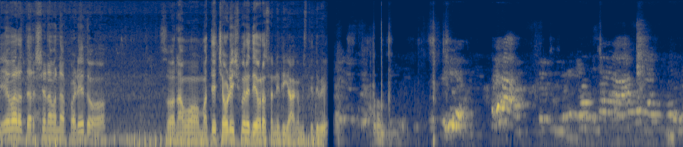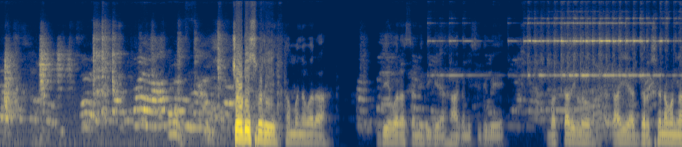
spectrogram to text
ದೇವರ ದರ್ಶನವನ್ನು ಪಡೆದು, ಸೊ ನಾವು ಮತ್ತೆ ಚೌಡೇಶ್ವರಿ ದೇವರ ಸನ್ನಿಧಿಗೆ ಆಗಮಿಸ್ತಿದ್ದೀವಿ. ಚೌಡೇಶ್ವರಿ ಅಮ್ಮನವರ ದೇವರ ಸನ್ನಿಧಿಗೆ ಆಗಮಿಸಿದ್ದೀವಿ. ಭಕ್ತಾದಿಗಳು ತಾಯಿಯ ದರ್ಶನವನ್ನು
